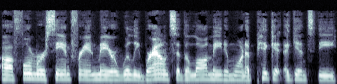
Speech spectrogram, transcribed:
Uh, former San Fran Mayor Willie Brown said the law made him want to picket against the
